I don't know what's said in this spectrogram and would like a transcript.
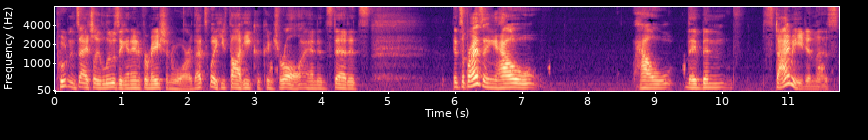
Putin's actually losing an information war. That's what he thought he could control, and instead it's it's surprising how how they've been stymied in this.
